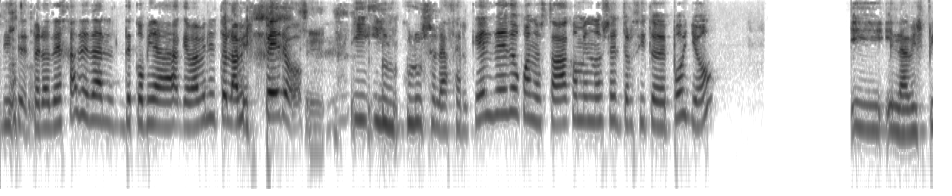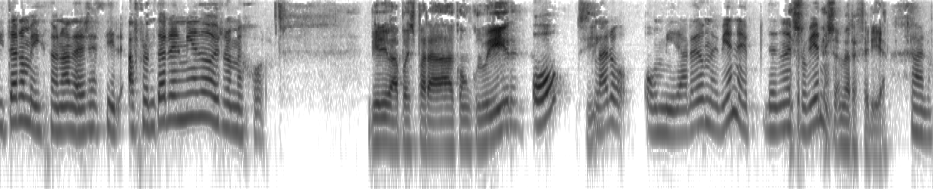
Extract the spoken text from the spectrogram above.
dice, pero deja de dar de comida, que va a venir todo el avispero. Sí. Y incluso le acerqué el dedo cuando estaba comiéndose el trocito de pollo y, y la avispita no me hizo nada. Es decir, afrontar el miedo es lo mejor. Bien, Eva, pues para concluir. O, Sí. claro, o mirar de dónde viene, de dónde Eso, proviene. eso me refería. Claro.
